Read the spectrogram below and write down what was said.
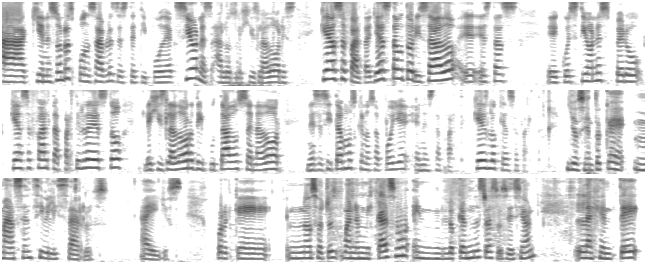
a quienes son responsables de este tipo de acciones, a los legisladores? ¿Qué hace falta? Ya está autorizado eh, estas eh, cuestiones, pero ¿qué hace falta? A partir de esto, legislador, diputado, senador, necesitamos que nos apoye en esta parte. ¿Qué es lo que hace falta? Yo siento que más sensibilizarlos a ellos, porque nosotros, bueno, en mi caso, en lo que es nuestra asociación, la gente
